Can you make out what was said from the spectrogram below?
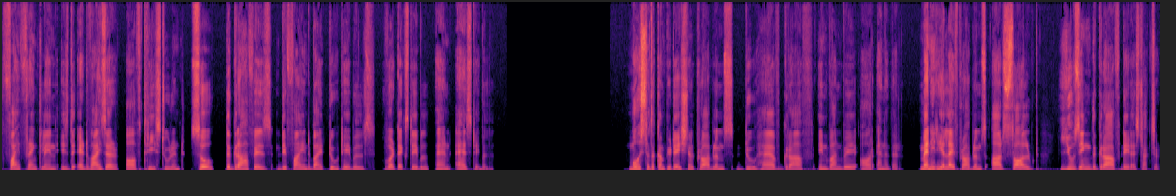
5 Franklin is the advisor of 3 student. So, the graph is defined by two tables, vertex table and edge table. Most of the computational problems do have graph in one way or another. Many real-life problems are solved using the graph data structure.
